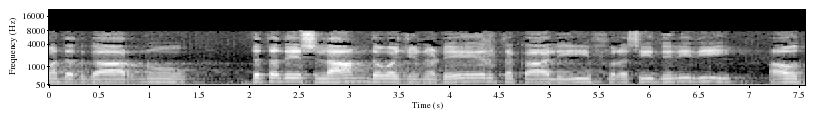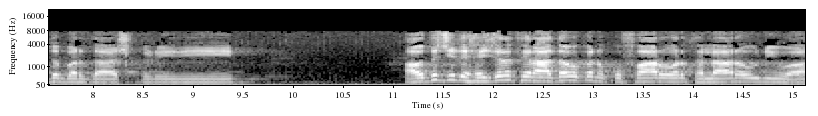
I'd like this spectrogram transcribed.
مددگار نو د تد اسلام د وجن ډیر تکالیف رسیدلی دي او د برداشت کړی دي او د چې د هجرت اراده وکړو کفار ورته لارو نیوا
